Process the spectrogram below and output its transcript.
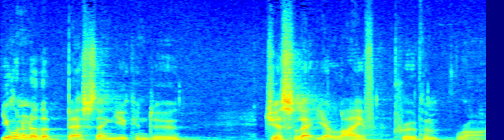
you want to know the best thing you can do? Just let your life prove them wrong.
